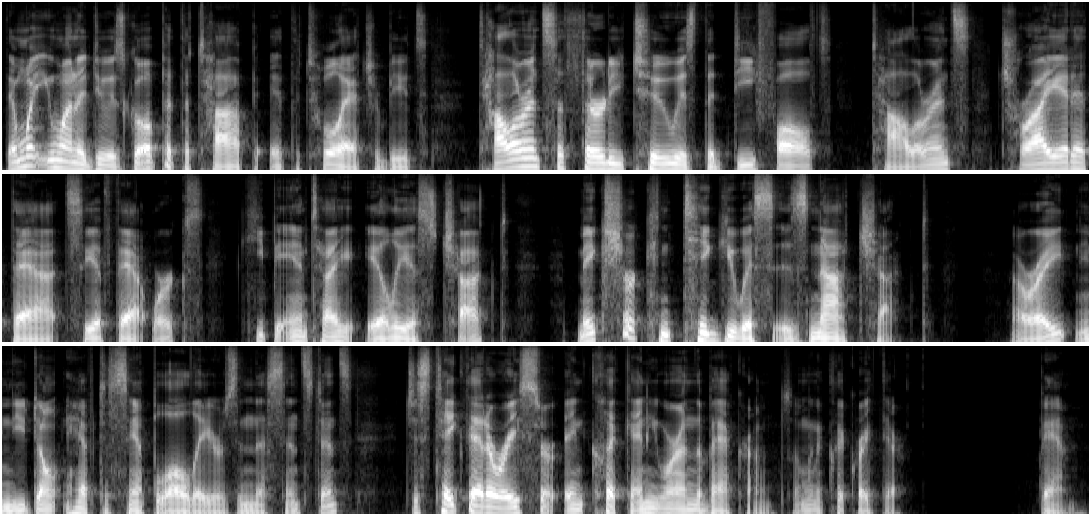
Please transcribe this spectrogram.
Then what you want to do is go up at the top at the tool attributes. Tolerance of 32 is the default tolerance. Try it at that, see if that works. Keep anti-alias checked. Make sure contiguous is not checked all right? And you don't have to sample all layers in this instance. Just take that eraser and click anywhere on the background. So I'm going to click right there. Bam.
